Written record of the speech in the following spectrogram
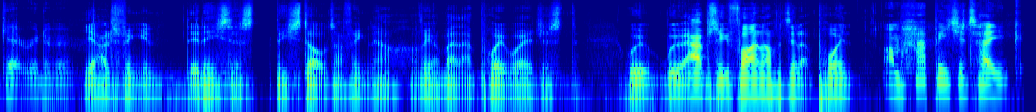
Get rid of him. yeah, I just think it, it needs to be stopped. I think now. I think I'm at that point where it just we we were absolutely fine up until that point. I'm happy to take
